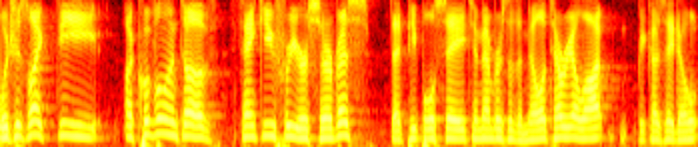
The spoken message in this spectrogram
which is like the equivalent of thank you for your service that people say to members of the military a lot because they don't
